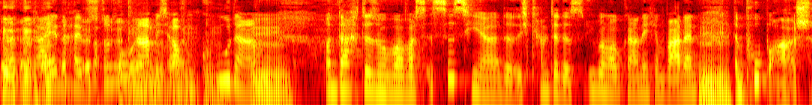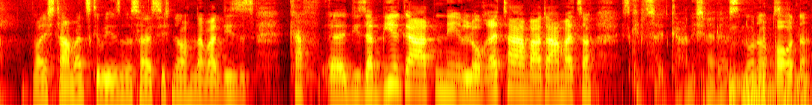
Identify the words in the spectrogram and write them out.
Dreieinhalb Stunden kam ich auf den Kudamm und dachte so, boah, was ist das hier? Ich kannte das überhaupt gar nicht und war dann im Puparsch, war ich damals gewesen, das weiß ich noch. Und da war dieses Kaff, äh, dieser Biergarten, nee, Loretta war damals noch, es gibt's heute gar nicht mehr, das ist nur noch Bauten.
